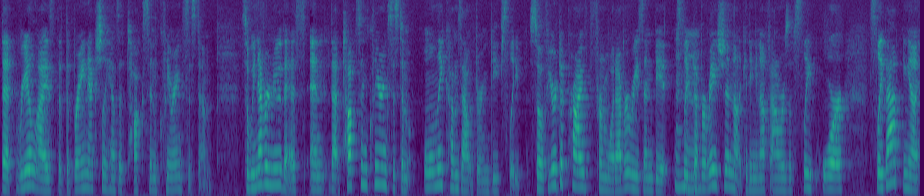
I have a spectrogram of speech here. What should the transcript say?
that realized that the brain actually has a toxin clearing system. So we never knew this, and that toxin clearing system only comes out during deep sleep. So if you're deprived from whatever reason, be it mm-hmm. sleep deprivation, not getting enough hours of sleep, or sleep apnea,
